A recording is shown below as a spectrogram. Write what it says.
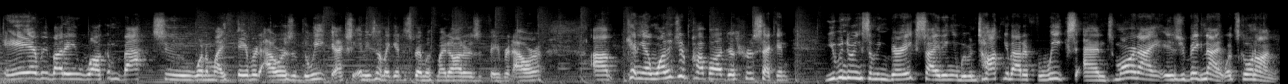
Hey, everybody, welcome back to one of my favorite hours of the week. Actually, anytime I get to spend with my daughter is a favorite hour. Um, Kenny, I wanted you to pop on just for a second. You've been doing something very exciting, and we've been talking about it for weeks. And tomorrow night is your big night. What's going on?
